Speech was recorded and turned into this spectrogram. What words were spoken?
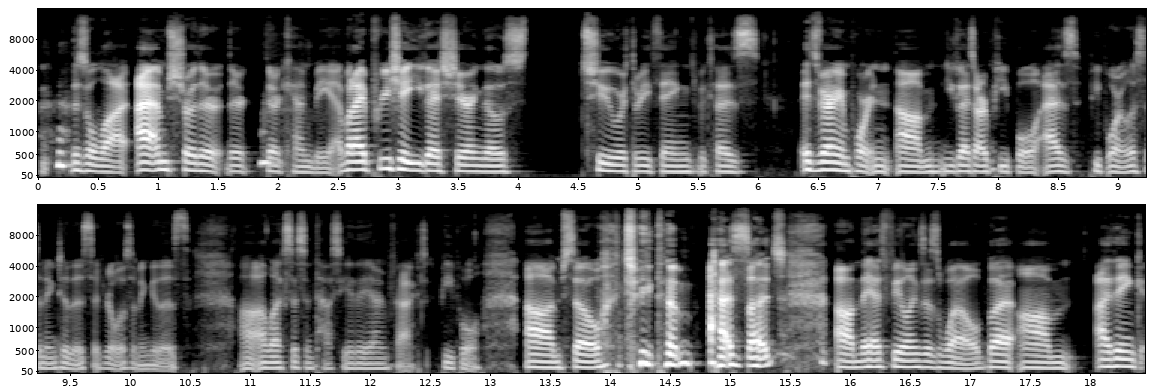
there's a lot. I, I'm sure there there there can be, but I appreciate you guys sharing those two or three things because it's very important. Um, you guys are people, as people are listening to this. If you're listening to this, uh, Alexis and Tássia, they are in fact people. Um, so treat them as such. Um, they have feelings as well. But um, I think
